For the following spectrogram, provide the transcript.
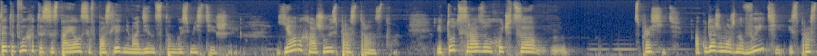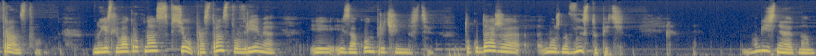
этот выход и состоялся в последнем одиннадцатом восьмистишии. Я выхожу из пространства. И тут сразу хочется спросить, а куда же можно выйти из пространства? Но если вокруг нас все, пространство, время и, и закон причинности, то куда же можно выступить? Объясняют нам.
